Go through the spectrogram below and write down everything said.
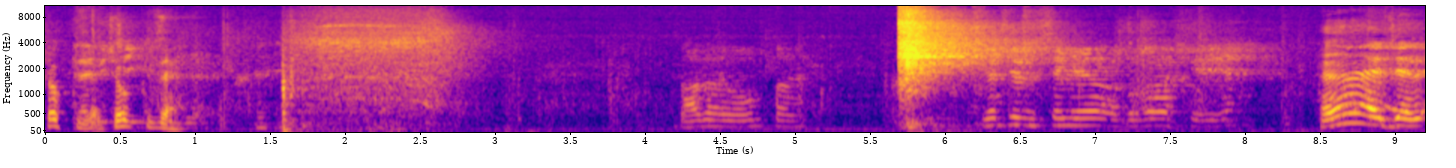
Çok güzel, çok güzel. Daha da oğlum sana. Geçelim Semih'e burada şeye. He Ecel.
